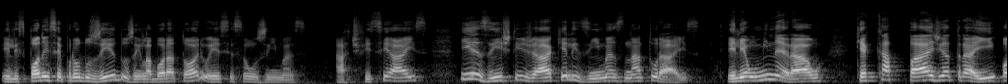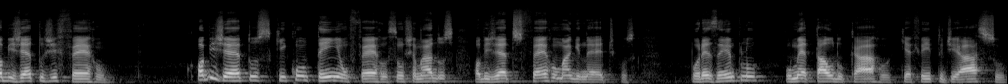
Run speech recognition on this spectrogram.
eles podem ser produzidos em laboratório, esses são os ímãs artificiais, e existem já aqueles ímãs naturais. Ele é um mineral que é capaz de atrair objetos de ferro. Objetos que contenham ferro são chamados objetos ferromagnéticos. Por exemplo, o metal do carro, que é feito de aço,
